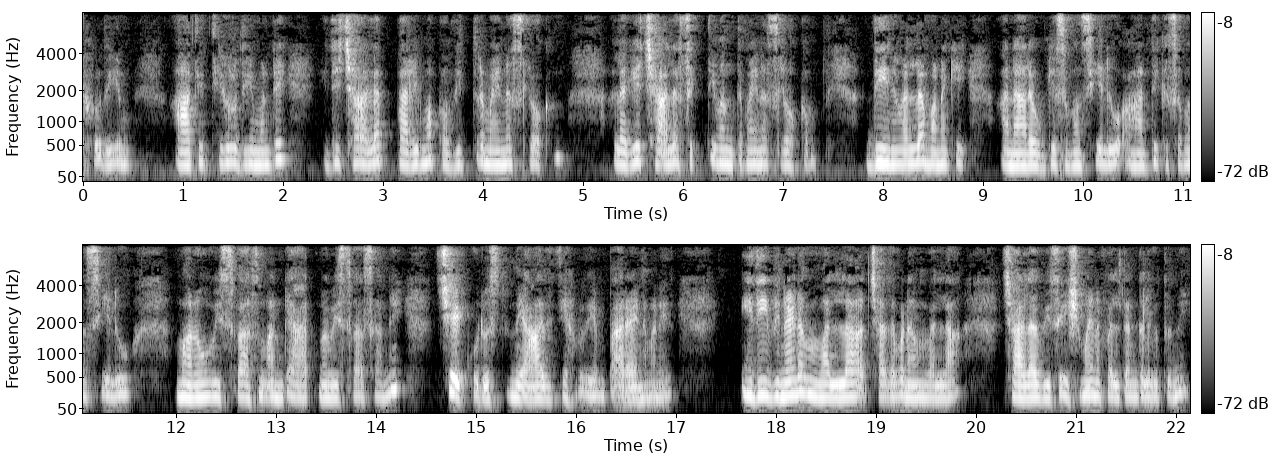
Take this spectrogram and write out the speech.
హృదయం. ఆదిత్య హృదయం అంటే ఇది చాలా పరమ పవిత్రమైన శ్లోకం. అలాగే చాలా శక్తివంతమైన శ్లోకం. దీనివల్ల మనకి అనారోగ్య సమస్యలు ఆర్థిక సమస్యలు మనోవిశ్వాసం అంటే ఆత్మవిశ్వాసాన్ని చేకూరుస్తుంది ఆదిత్య హృదయం పారాయణం అనేది. ఇది వినడం వల్ల చదవడం వల్ల చాలా విశేషమైన ఫలితం కలుగుతుంది.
